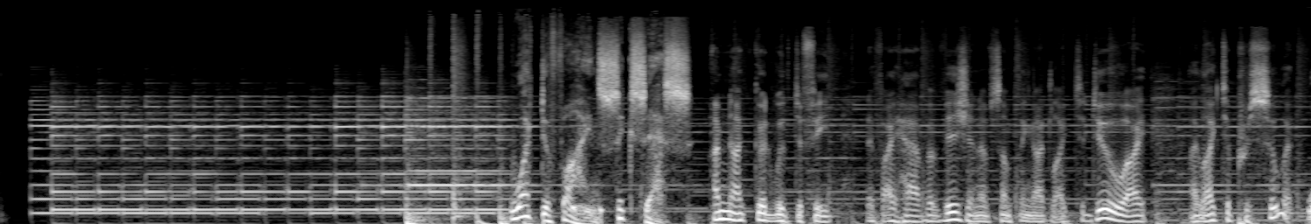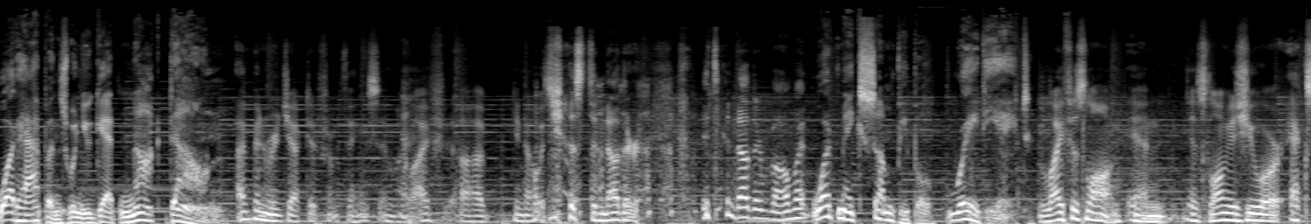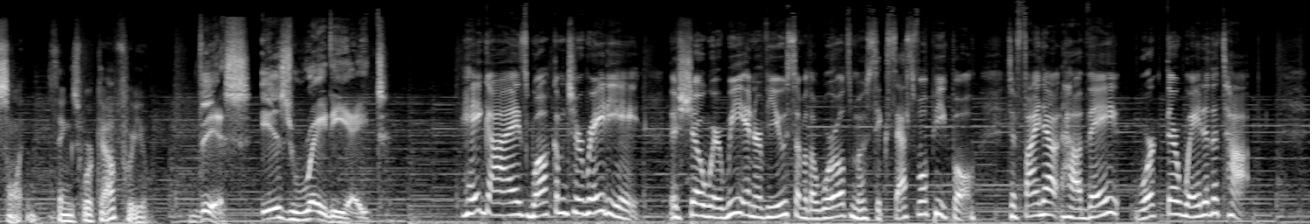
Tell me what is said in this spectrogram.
What defines success? I'm not good with defeat. If I have a vision of something I'd like to do, I, I like to pursue it. What happens when you get knocked down? I've been rejected from things in my life. Uh, you know, it's just another, it's another moment. What makes some people radiate? Life is long, and as long as you are excellent, things work out for you. This is Radiate. Hey guys, welcome to Radiate, the show where we interview some of the world's most successful people to find out how they work their way to the top.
